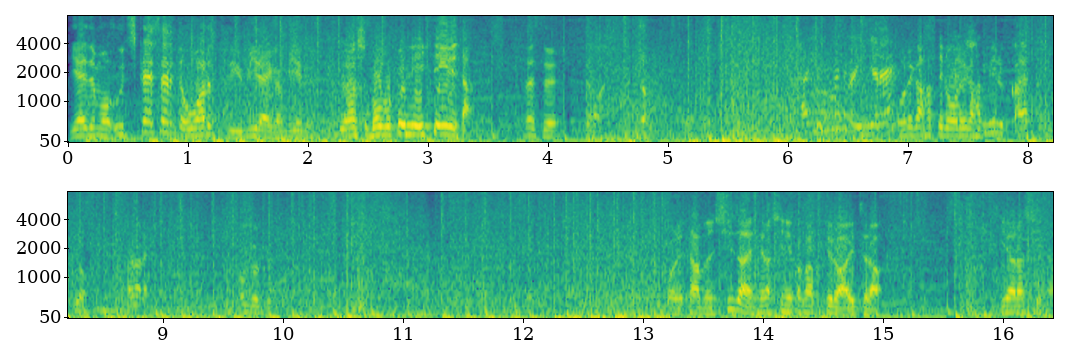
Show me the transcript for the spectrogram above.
いやでも打ち返されて終わるっていう未来が見えるんですけどよしボブ君に1点入れたナイス最初のがいいんじゃない？俺が張ってる俺が張ってる。早く下がれこれ多分資材減らしにかかってるあいつら。いやらしいな。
